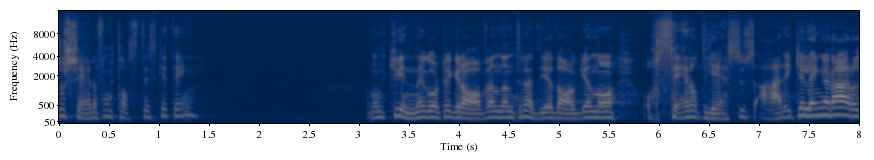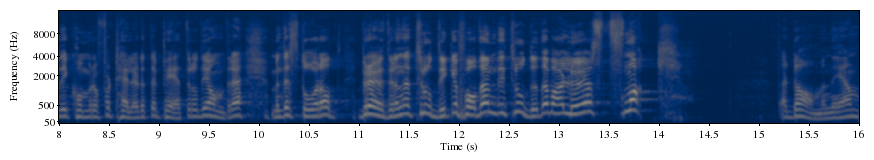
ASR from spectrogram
så skjer det fantastiske ting. Noen kvinner går til graven den tredje dagen og, og, ser at Jesus er ikke lenger der. og De kommer og forteller det til Peter og de andre. Men det står at brødrene trodde ikke på dem. De trodde det var løst snakk. Det er damen igjen.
